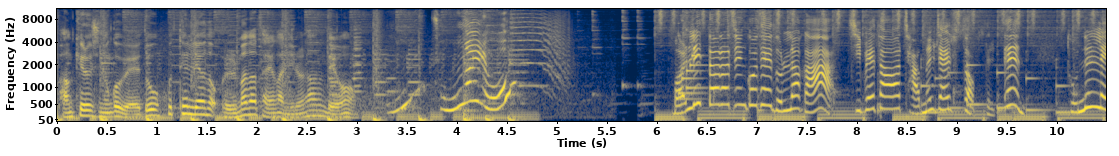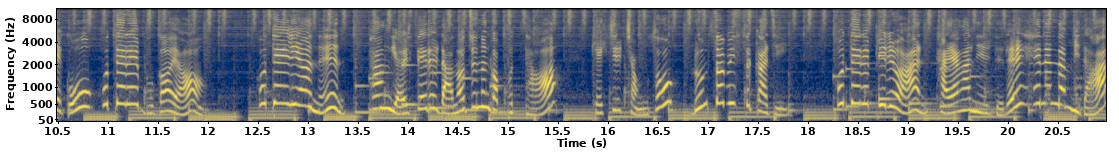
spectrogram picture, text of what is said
방키를 주는 것 외에도 호텔리어는 얼마나 다양한 일을 하는데요. 음, 정말요? 멀리 떨어진 곳에 놀러가 집에서 잠을 잘 수 없을 땐 돈을 내고 호텔에 묵어요. 호텔리어는 방 열쇠를 나눠주는 것부터 객실 청소, 룸 서비스까지 호텔에 필요한 다양한 일들을 해낸답니다.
